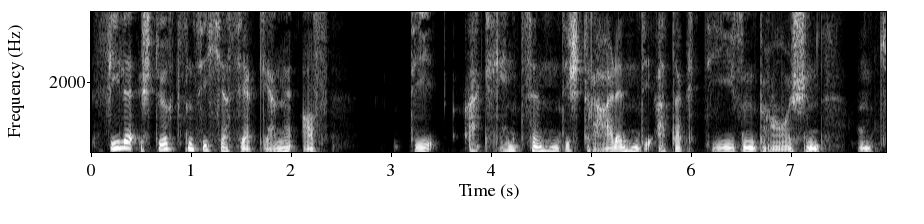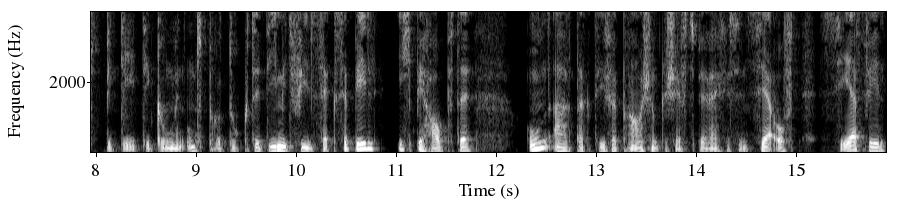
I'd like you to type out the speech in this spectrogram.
Viele stürzen sich ja sehr gerne auf die glänzenden, die strahlenden, die attraktiven Branchen und Betätigungen und Produkte, die mit viel Sexappeal, ich behaupte, unattraktive Branchen und Geschäftsbereiche sind sehr oft sehr viel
